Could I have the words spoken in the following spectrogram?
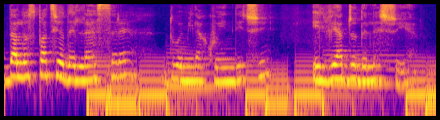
Dallo spazio dell'essere 2015 Il viaggio delle scie.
